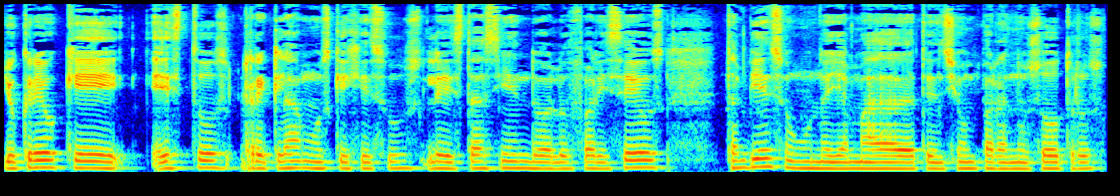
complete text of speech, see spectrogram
Yo creo que estos reclamos que Jesús le está haciendo a los fariseos también son una llamada de atención para nosotros,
